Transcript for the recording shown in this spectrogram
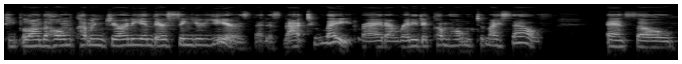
people on the homecoming journey in their senior years that it's not too late, right? I'm ready to come home to myself. And so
